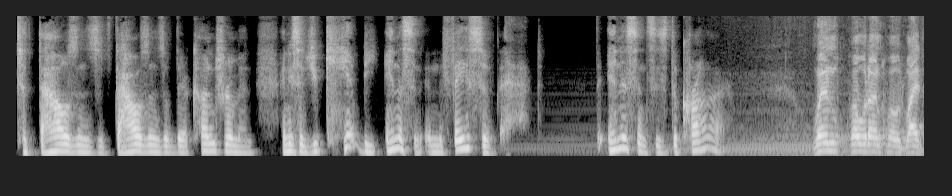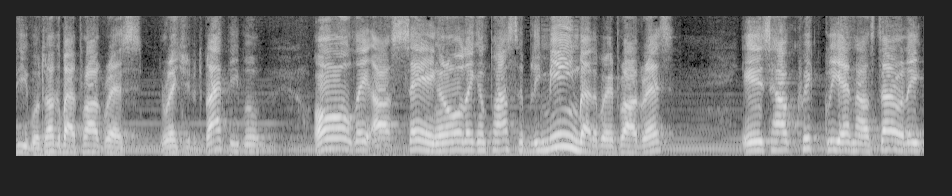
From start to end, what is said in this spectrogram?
to thousands of thousands of their countrymen. And he said, you can't be innocent in the face of that. Innocence is the crime. When, quote unquote, white people talk about progress in relationship to black people, all they are saying and all they can possibly mean by the word progress is how quickly and how thoroughly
